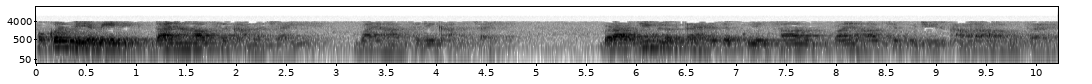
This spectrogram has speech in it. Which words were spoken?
اور بھی یمین، دائیں ہاتھ سے کھانا چاہیے، بائیں ہاتھ سے نہیں کھانا چاہیے۔ بڑا عجیب لگتا ہے جب کوئی انسان بائیں ہاتھ سے کوئی چیز کھا رہا ہوتا ہے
